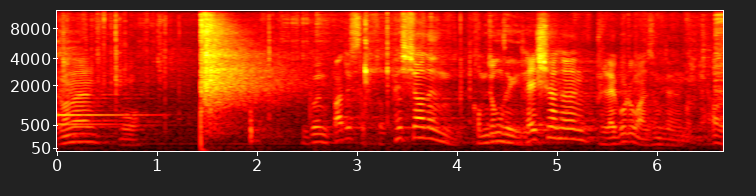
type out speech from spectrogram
이거는 뭐 이건 빠질 수 없어. 패션은 검정색이죠. 패션은 블랙으로 완성되는 겁니다 어, 네.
